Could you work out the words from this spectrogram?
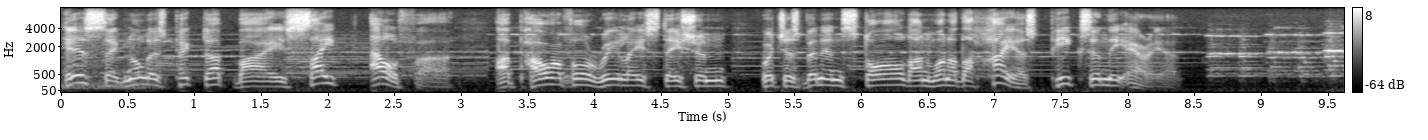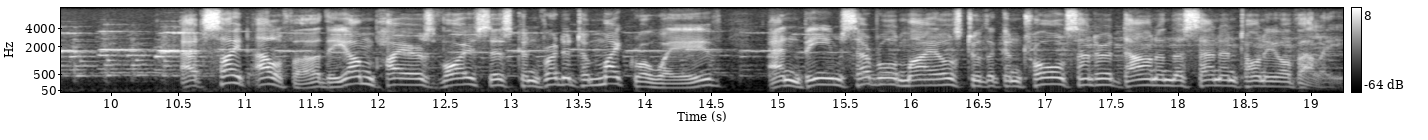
His signal is picked up by Site Alpha, a powerful relay station which has been installed on one of the highest peaks in the area. At Site Alpha, the umpire's voice is converted to microwave and beamed several miles to the control center down in the San Antonio Valley.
